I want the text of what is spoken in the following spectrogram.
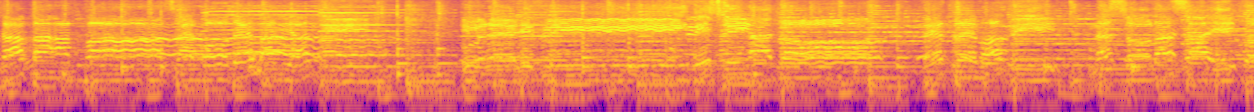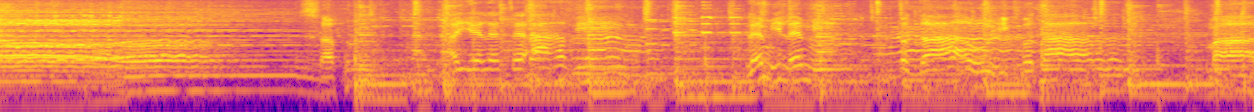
טבעת פז ואודם נסו נשא איתו. ספרו איילת אהבי, למי למי תודעו עקבותיו. מה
